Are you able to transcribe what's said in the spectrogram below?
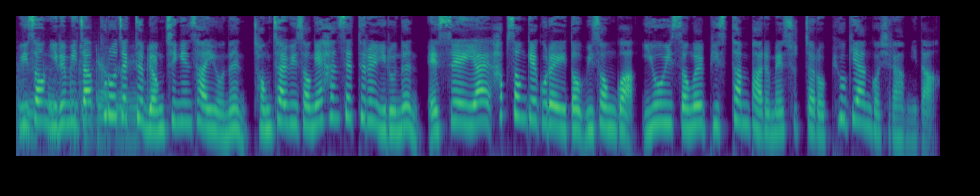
위성 이름이자 프로젝트 명칭인 사이오는 정찰 위성의 한 세트를 이루는 SAR 합성 개구레이더 위성과 2호 위성을 비슷한 발음의 숫자로 표기한 것이라 합니다.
